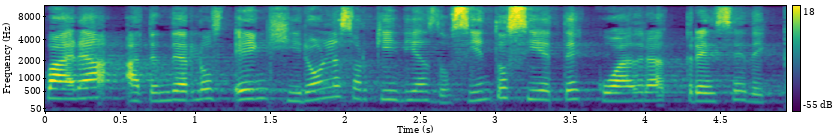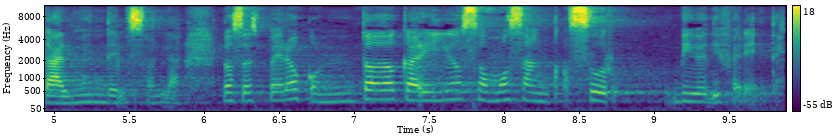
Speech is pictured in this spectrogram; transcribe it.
para atenderlos en Girón Las Orquídeas 207, cuadra 13 de Calmen del Solar. Los espero con todo cariño, somos Ancosur, vive diferente.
